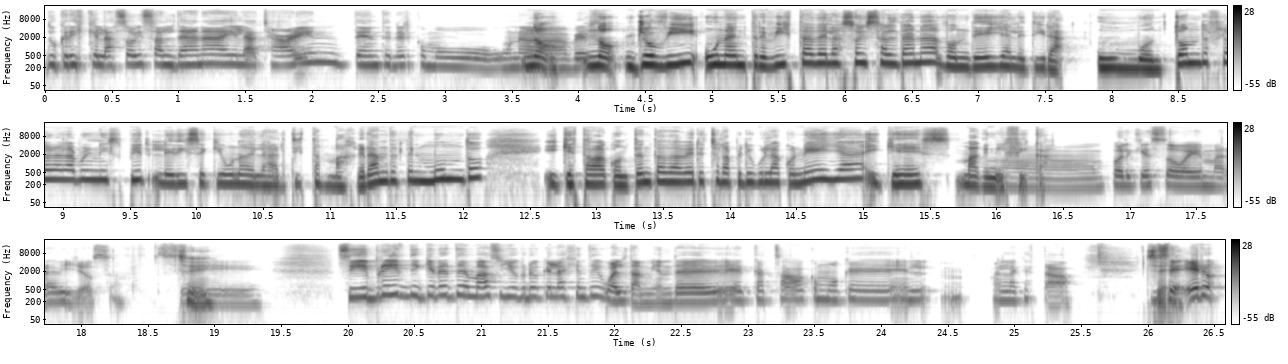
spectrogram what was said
¿tú crees que la Zoe Saldana y la Taryn deben tener como una No, no, yo vi una entrevista de la Soy Saldana donde ella le tira un montón de flores a la Britney Spears, le dice que es una de las artistas más grandes del mundo y que estaba contenta de haber hecho la película con ella y que es magnífica. Ah, porque Zoe es maravillosa. Sí. Sí. Sí, Britney, quiérete más y yo creo que la gente igual también debe haber cachado como que en, en la que estaba. Sí. Dice, era,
